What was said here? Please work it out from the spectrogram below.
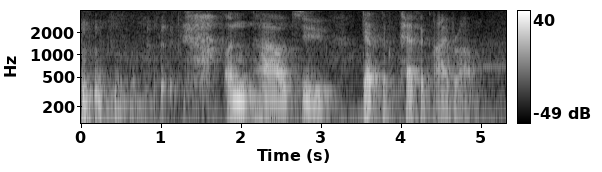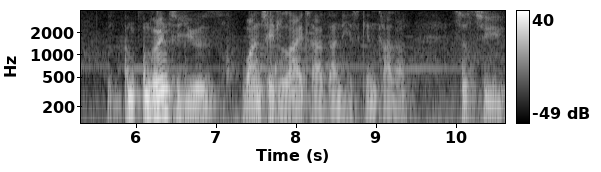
on how to get the perfect eyebrow. I'm, I'm going to use one shade lighter than his skin color just to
